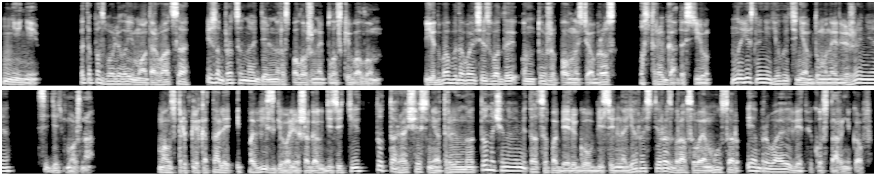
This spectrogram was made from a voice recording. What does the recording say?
ни-ни. Это позволило ему оторваться и забраться на отдельно расположенный плоский валун. Едва выдаваясь из воды, он тоже полностью оброс острой гадостью, но если не делать необдуманные движения, сидеть можно. Монстры кликотали и повизгивали шагах десяти, то таращась неотрывно, то начиная метаться по берегу в бессильной ярости, разбрасывая мусор и обрывая ветви кустарников.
